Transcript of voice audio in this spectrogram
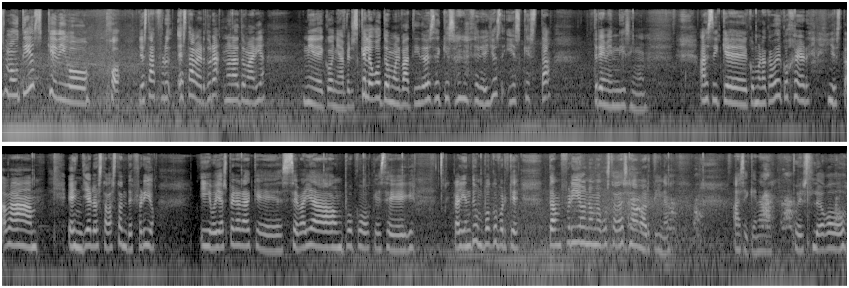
smoothies que digo, jo, yo esta, esta verdura no la tomaría ni de coña, pero es que luego tomo el batido ese que suelen hacer ellos y es que está tremendísimo. Así que como lo acabo de coger y estaba en hielo, está bastante frío y voy a esperar a que se vaya un poco, que se caliente un poco porque tan frío no me gusta la San Martina. Así que nada, pues luego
